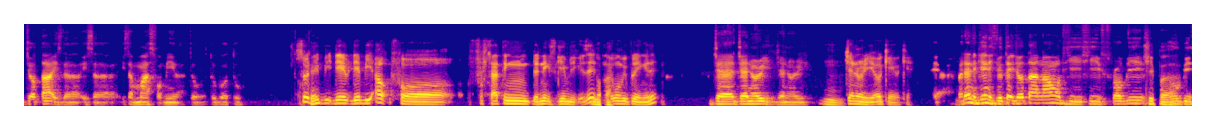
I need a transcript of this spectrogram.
Jota is the is a is a must for me lah to to go to. So Okay. they be they they be out for for starting the next game week, is it? No they won't be playing, is it? Ja- January January. Mm. January. Okay, okay. Yeah, but then again, if you take Jota now, he he's probably Cheaper. will be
